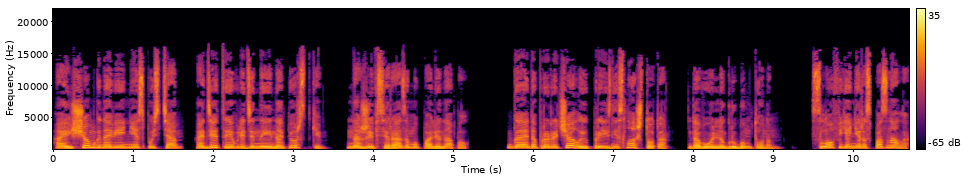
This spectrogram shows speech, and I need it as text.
А еще мгновение спустя, одетые в ледяные наперстки, ножи все разом упали на пол. Гайда прорычала и произнесла что-то, довольно грубым тоном. Слов я не распознала,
